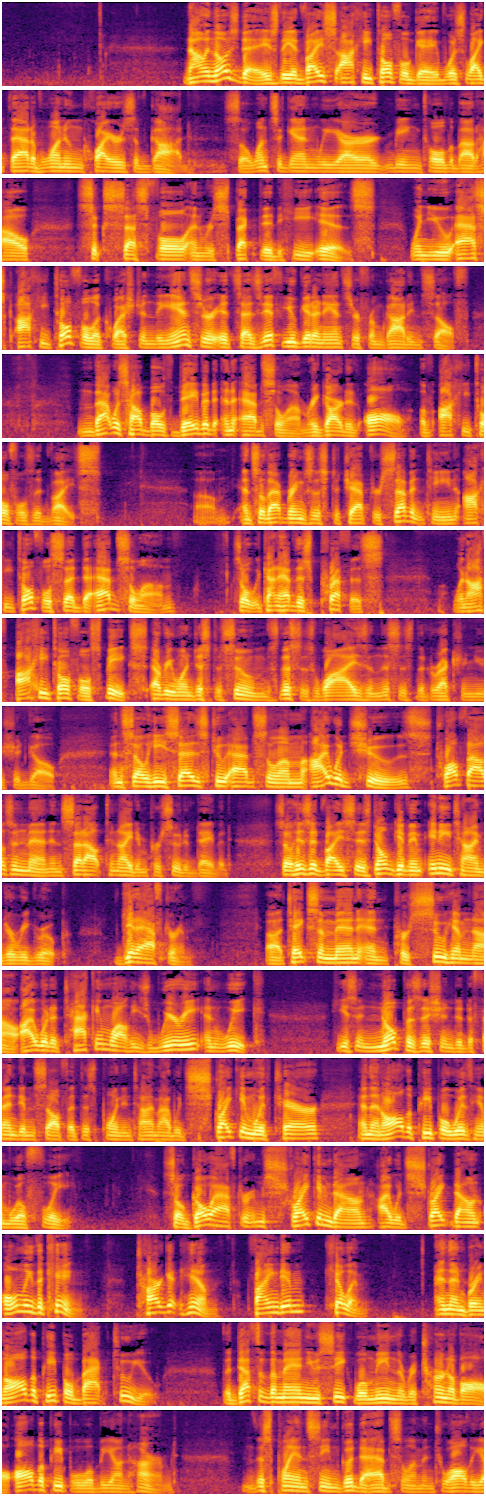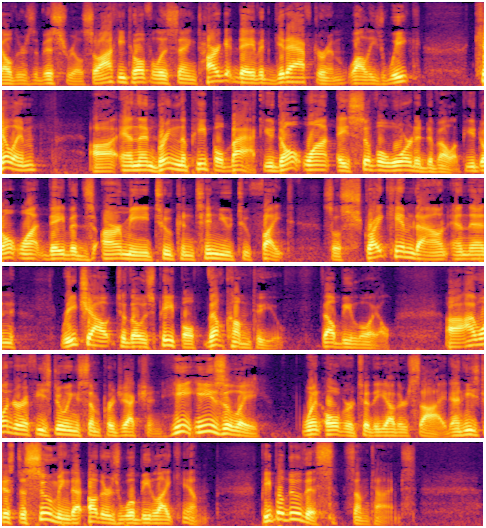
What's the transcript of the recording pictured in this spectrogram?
Now, in those days, the advice Achitophel gave was like that of one who inquires of God. So, once again, we are being told about how successful and respected he is. When you ask Achitophel a question, the answer, it's as if you get an answer from God himself. And that was how both David and Absalom regarded all of Achitophel's advice. Um, and so that brings us to chapter 17. Achitophel said to Absalom, so we kind of have this preface. When Achitophel speaks, everyone just assumes this is wise and this is the direction you should go. And so he says to Absalom, I would choose 12,000 men and set out tonight in pursuit of David. So his advice is don't give him any time to regroup. Get after him. Uh, take some men and pursue him now. I would attack him while he's weary and weak. He's in no position to defend himself at this point in time. I would strike him with terror, and then all the people with him will flee. So go after him, strike him down. I would strike down only the king Target him, find him, kill him, and then bring all the people back to you. The death of the man you seek will mean the return of all. All the people will be unharmed. This plan seemed good to Absalom and to all the elders of Israel. So Achitophel is saying, target David, get after him while he's weak, kill him, uh, and then bring the people back. You don't want a civil war to develop. You don't want David's army to continue to fight. So strike him down and then Reach out to those people, they'll come to you, they'll be loyal. Uh, I wonder if he's doing some projection. He easily went over to the other side, and he's just assuming that others will be like him. People do this sometimes.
